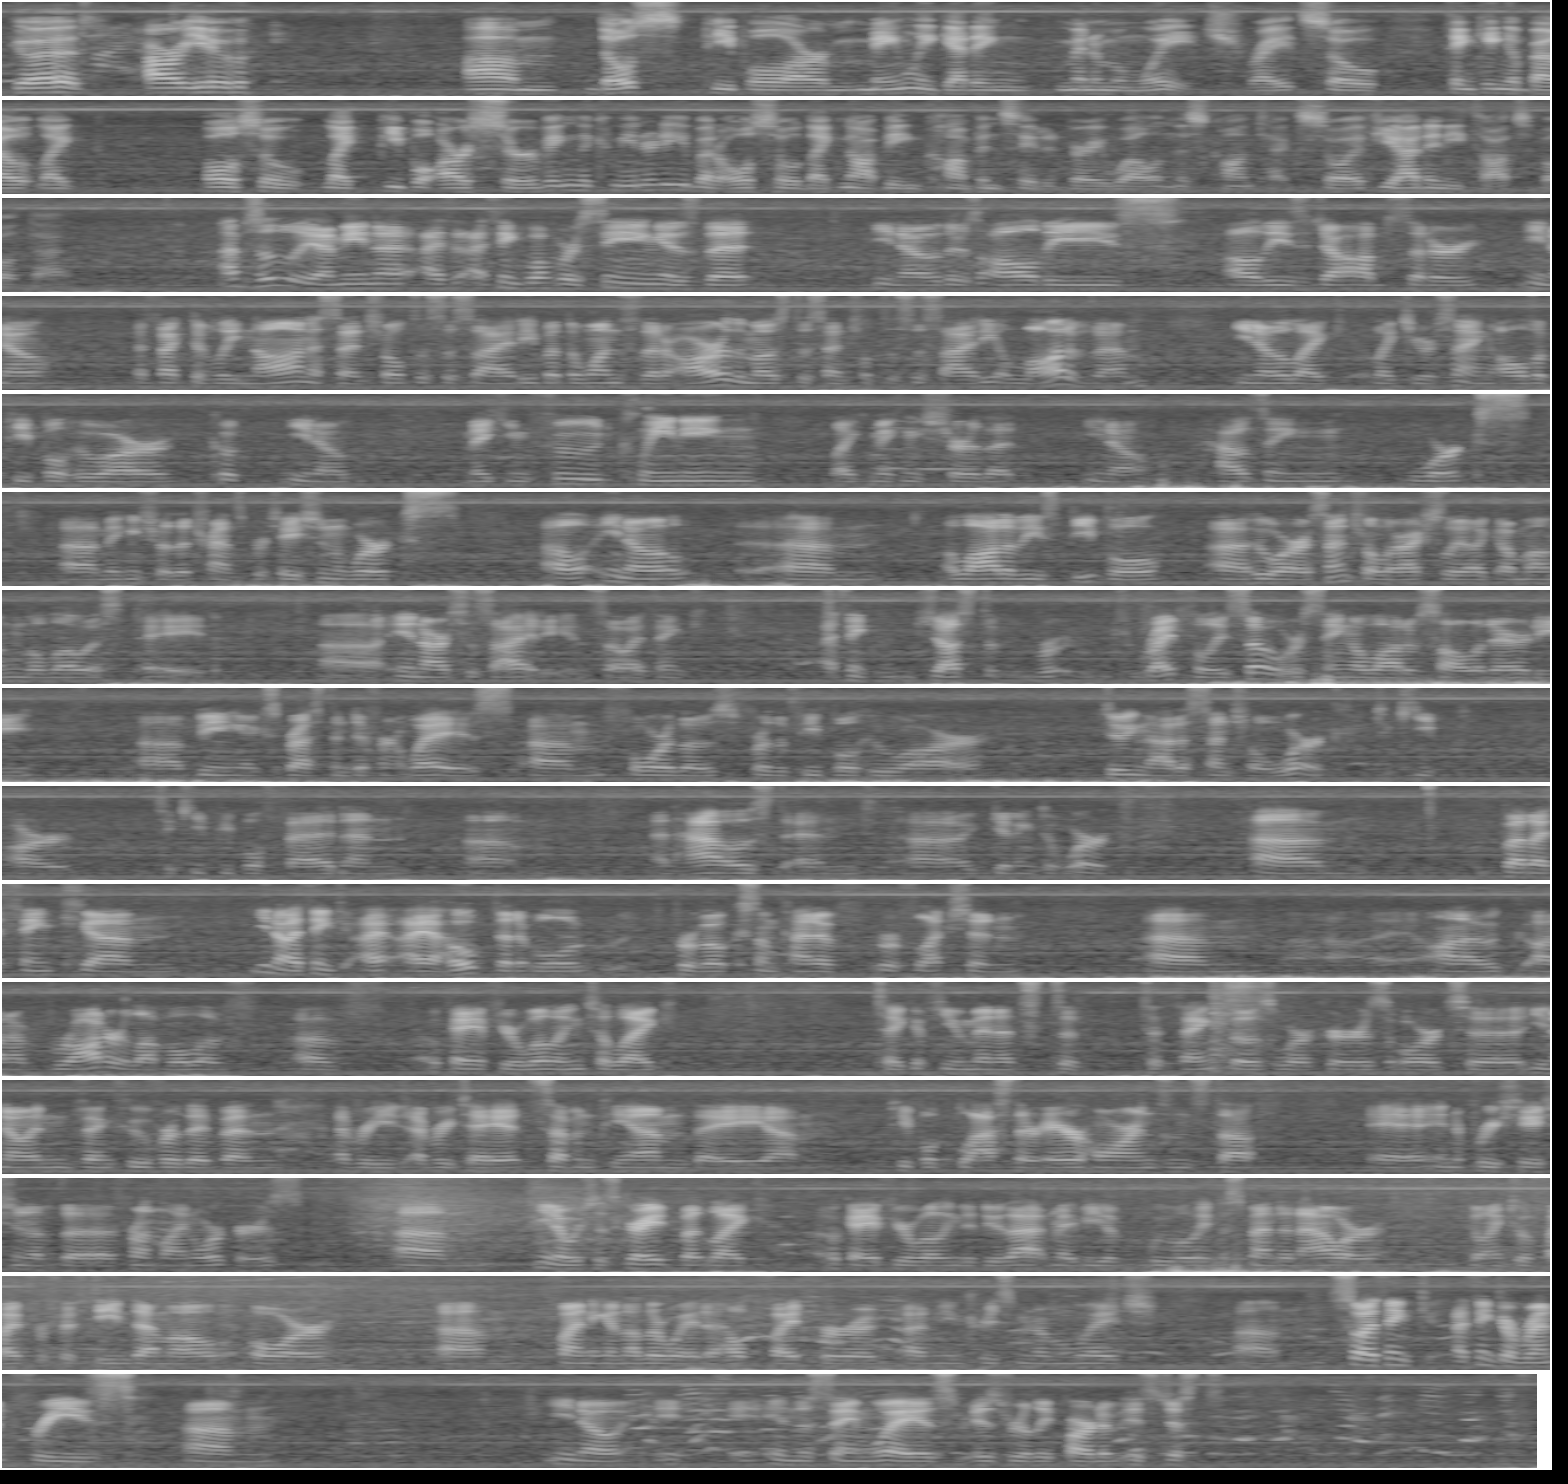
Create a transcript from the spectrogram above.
Good. How are you? Um, those people are mainly getting minimum wage, right? So thinking about like also like people are serving the community but also like not being compensated very well in this context. So if you had any thoughts about that. Absolutely. I mean i, I think what we're seeing is that you know there's all these all these jobs that are you know effectively non-essential to society but the ones that are the most essential to society a lot of them you know like like you were saying all the people who are cook you know making food cleaning like making sure that you know housing works uh, making sure that transportation works. Uh, you know, um, a lot of these people uh, who are essential are actually like among the lowest paid uh, in our society, and so I think, I think just r- rightfully so, we're seeing a lot of solidarity uh, being expressed in different ways um, for those for the people who are doing that essential work to keep our to keep people fed and um, and housed and uh, getting to work. Um, but I think um, you know I think I, I, hope that it will provoke some kind of reflection um, uh, on a on a broader level of of okay if you're willing to like take a few minutes to to thank those workers or to you know in Vancouver they've been every every day at 7 p.m. they um, people blast their air horns and stuff eh, in appreciation of the frontline workers um, you know which is great but like okay, if you're willing to do that, maybe you'll be willing to spend an hour going to a Fight for 15 demo or um, finding another way to help fight for a, an increased minimum wage. Um, so I think I think a rent freeze, um, you know, in, in the same way is is really part of. It's just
